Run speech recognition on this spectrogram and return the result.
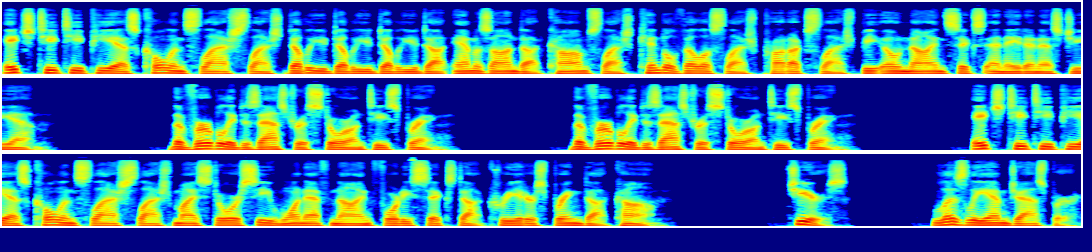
https colon slash slash www.amazon.com slash Kindle Vella slash product slash B096N8NSGM. The Verbally Disastrous Store on Teespring. The Verbally Disastrous Store on Teespring. https colon slash slash my store c1f946.creatorspring.com. Cheers. Leslie M. Jasper.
